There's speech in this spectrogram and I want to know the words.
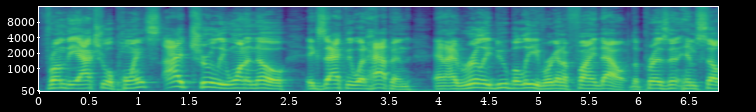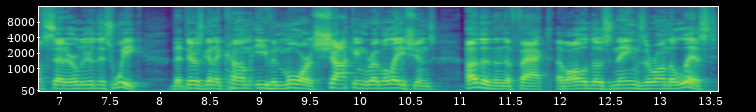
from the actual points? I truly want to know exactly what happened, and I really do believe we're going to find out. The president himself said earlier this week that there's going to come even more shocking revelations, other than the fact of all of those names that are on the list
